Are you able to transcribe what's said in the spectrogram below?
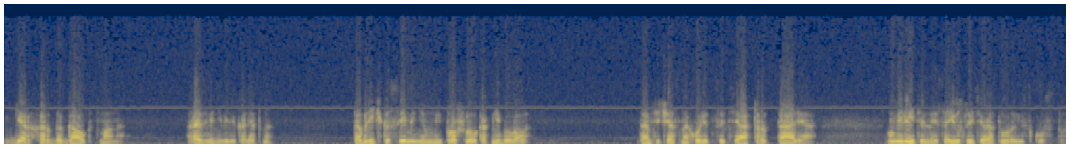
Герхарда Гауптмана. Разве не великолепно? Табличка с именем и прошлого как не бывало. Там сейчас находится театр Талия, умилительный союз литературы и искусства.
